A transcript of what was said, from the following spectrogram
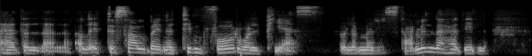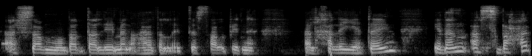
هذا الاتصال بين TIM 4 وال PS. ولما استعملنا هذه الأجسام مضادة لمنع هذا الاتصال بين الخليتين. إذا أصبحت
